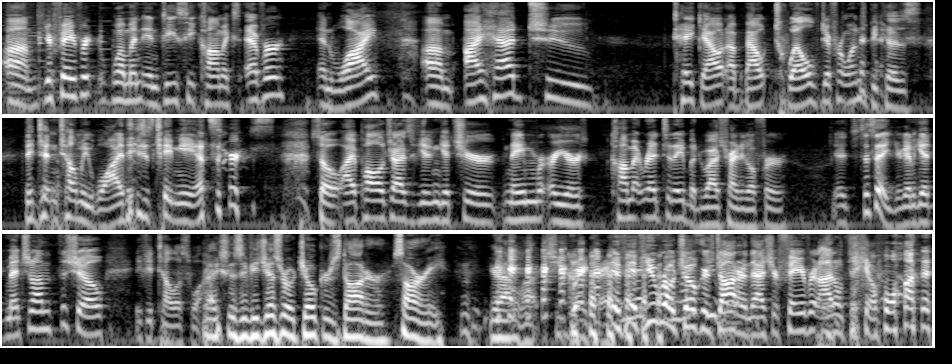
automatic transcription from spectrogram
Um, your favorite woman in DC Comics ever and why? Um, I had to take out about 12 different ones because they didn't tell me why. They just gave me answers. So I apologize if you didn't get your name or your comment read today, but I was trying to go for It's to say you're going to get mentioned on the show if you tell us why. Right? Because if you just wrote Joker's daughter, sorry, you're out of luck. She's great. great. If, if you wrote Unless Joker's you daughter wrote- and that's your favorite, I don't think I want it.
